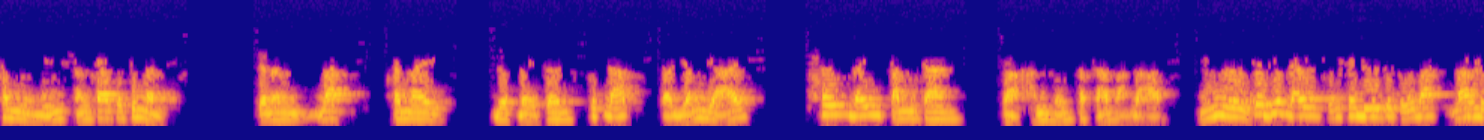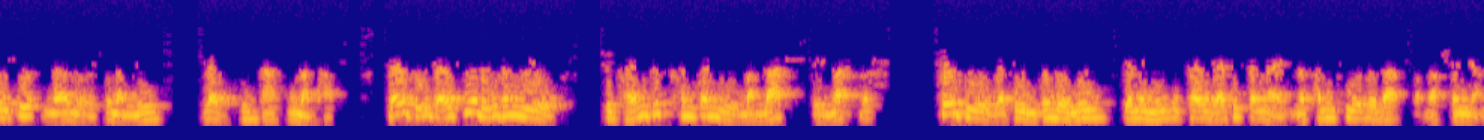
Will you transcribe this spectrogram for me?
không ngừng nghỉ sẵn có của chúng mình. Cho nên bác hôm nay được bề trên xúc đáp và dẫn giải thấu đấy tâm can và ảnh hưởng tất cả bạn đạo. Những người có biết đây cũng sẽ đưa cho tuổi bác bác đi trước, mọi người sẽ đồng đi rồi chúng ta cũng đồng học nếu tuổi trẻ chứa đựng không nhiều, thì thổn thức không có nhiều bằng bác, thì bác đó số chiều và tìm cái đường đi. Cho nên những cái câu giải thích trong này nó thấm thía với bác và bác sẽ nhận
